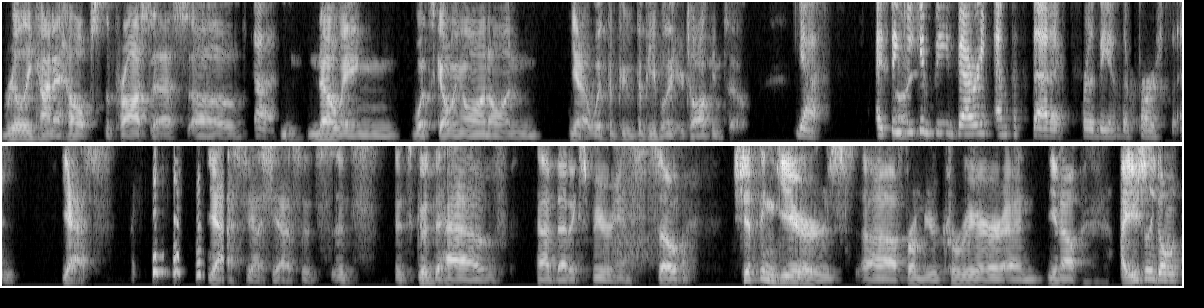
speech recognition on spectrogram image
really kind of helps the process of knowing what's going on on, you know, with the, the people that you're talking to. Yes. I think uh, you can be very empathetic for the other person. Yes yes, yes, yes. It's it's it's good to have have that experience. So shifting gears uh, from your career, and you know, I usually don't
